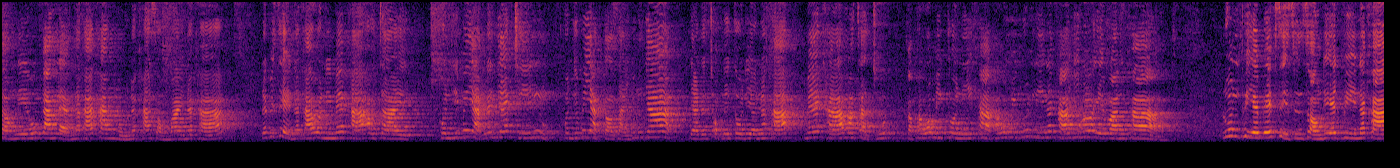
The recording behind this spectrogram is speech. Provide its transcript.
12 นิ้วกลางแหลมนะคะคางหมูนะคะ 2 ใบนะคะ และพิเศษนะคะวันนี้แม่ค้าเอาใจ คนที่ไม่อยากเล่นแยกชิ้น คนที่ไม่อยากต่อสายยุ่งยาก อยากจะจบในตัวเดียวนะคะ แม่ค้ามาจัดชุดกับ Power Mix ตัวนี้ค่ะ Power Mix รุ่นนี้นะคะยี่ห้อ A1 ค่ะ รุ่น PMX 402 DSB นะคะ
